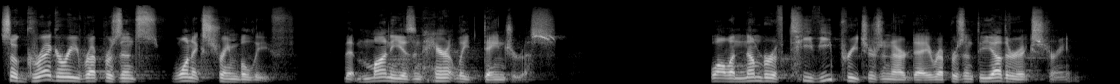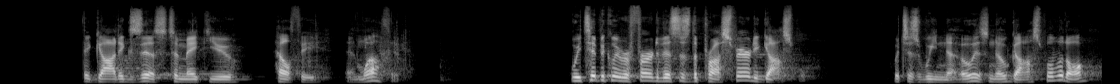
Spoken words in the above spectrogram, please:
So, Gregory represents one extreme belief that money is inherently dangerous, while a number of TV preachers in our day represent the other extreme that God exists to make you healthy and wealthy. We typically refer to this as the prosperity gospel, which, as we know, is no gospel at all.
